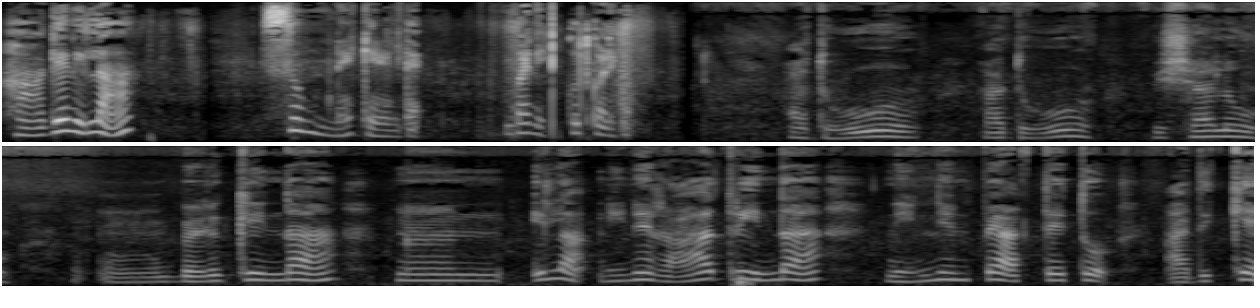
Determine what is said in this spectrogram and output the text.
ಹಾಗೇನಿಲ್ಲ ಸುಮ್ಮನೆ ಕೇಳಿದೆ. ಬನ್ನಿ ಕೂತ್ಕೊಳ್ಳಿ. ಅದು ಅದು ವಿಶಾಲು ಬೆಳಗ್ಗೆಯಿಂದ ಇಲ್ಲ, ನಿನ್ನೆ ರಾತ್ರಿಯಿಂದ ನಿನ್ನ ನೆನಪೇ ಆಗ್ತಾಯಿತ್ತು. ಅದಕ್ಕೆ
